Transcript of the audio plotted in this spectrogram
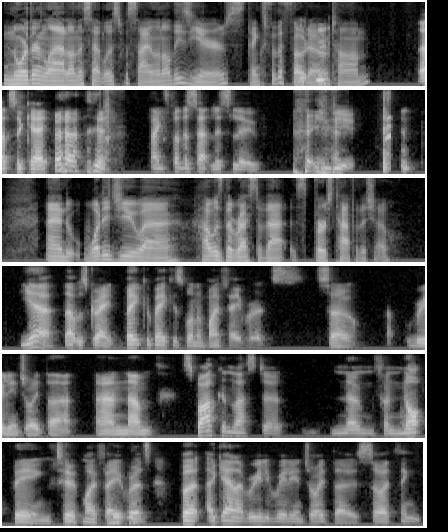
Northern Lad on the set list with Silent all these years. Thanks for the photo, Mhm. Tom. That's okay. Thanks for the set list, Lou. Yeah. Indeed. And what did you? Uh, how was the rest of that first half of the show? Yeah, that was great. Baker Baker is one of my favorites, so I really enjoyed that. And um, Spark and Lester, known for not being two of my favorites, but again, I really, really enjoyed those. So I think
